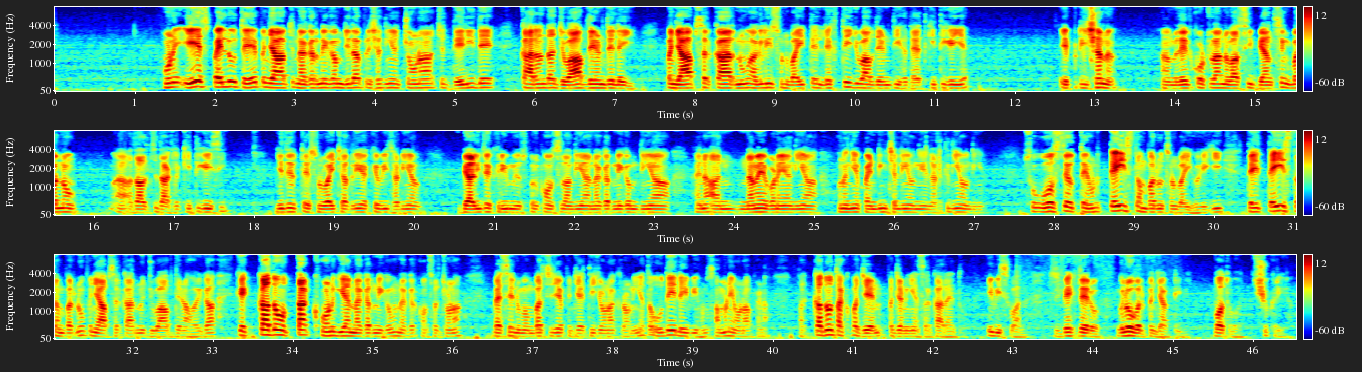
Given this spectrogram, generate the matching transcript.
ਹੁਣ ਇਸ ਪਹਿਲੂ ਤੇ ਪੰਜਾਬ 'ਚ ਨਗਰ ਨਿਗਮ ਜ਼ਿਲ੍ਹਾ ਪ੍ਰੀਸ਼ਦ ਦੀਆਂ ਚੋਣਾਂ 'ਚ ਦੇਰੀ ਦੇ ਕਾਰਨ ਦਾ ਜਵਾਬ ਦੇਣ ਦੇ ਲਈ ਪੰਜਾਬ ਸਰਕਾਰ ਨੂੰ ਅਗਲੀ ਸੁਣਵਾਈ ਤੇ ਲਿਖਤੀ ਜਵਾਬ ਦੇਣ ਦੀ ਹਦਾਇਤ ਕੀਤੀ ਗਈ ਹੈ। ਇਹ ਪਟੀਸ਼ਨ ਅ, ਮਲੇਰਕੋਟਲਾ ਨਿਵਾਸੀ ਬਿਆਨ ਸਿੰਘ ਵੱਲੋਂ ਅਦਾਲਤ 'ਚ ਦਾਖਲ ਕੀਤੀ ਗਈ ਸੀ ਜਿਹਦੇ ਉੱਤੇ ਸੁਣਵਾਈ ਚੱਲ ਰਹੀ ਹੈ ਕਿ ਵੀ ਸਾਡੀਆਂ 42 ਦੇ ਕਰੀਬ ਮਿਊਨਿਸਪਲ ਕੌਂਸਲਾਂ ਦੀਆਂ ਨਗਰ ਨਿਗਮ ਦੀਆਂ ਹੈ ਨਾ ਅਨ- ਨਵੇਂ ਬਣਿਆਂ ਦੀਆਂ ਉਹਨਾਂ ਦੀਆਂ ਪੈਂਡਿੰਗ ਚੱਲੀਆਂ ਹੁੰਦੀਆਂ ਲਟਕਦੀਆਂ ਹੁੰਦੀਆਂ। ਸੋ ਉਸ ਦੇ ਉੱਤੇ ਹੁਣ 23 ਸਤੰਬਰ ਨੂੰ ਸੁਣਵਾਈ ਹੋਏਗੀ ਤੇ 23 ਸਤੰਬਰ ਨੂੰ ਪੰਜਾਬ ਸਰਕਾਰ ਨੂੰ ਜਵਾਬ ਦੇਣਾ ਹੋਏਗਾ ਕਿ ਕਦੋਂ ਤੱਕ ਹੋਣਗੀਆਂ ਨਗਰ ਨਿਗਮ, ਨਗਰ ਕੌਂਸਲ ਚੋਣਾਂ। ਵੈਸੇ ਨਵੰਬਰ 'ਚ ਜੇ ਪੰਚਾਇਤੀ ਚੋਣਾਂ ਕਰਾਉਣੀਆਂ ਤਾਂ ਉਹਦੇ ਲਈ ਵੀ ਹੁਣ ਸਾਹਮਣੇ ਆਉਣਾ ਪੈਣਾ, ਪਰ ਕਦੋਂ ਤੱਕ ਭੱਜਣ ਭੱਜਣਗੀਆਂ ਸਰਕਾਰਾਂ ਤੋਂ? ਇਹ ਵੀ ਸਵਾਲ ਹੈ। ਤੁਸੀਂ ਵੇਖਦੇ ਰਹੋ ਗਲੋਬਲ ਪੰਜਾਬ ਟੀਵੀ ਬਹੁਤ ਬਹੁਤ ਸ਼ੁਕਰੀਆ।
